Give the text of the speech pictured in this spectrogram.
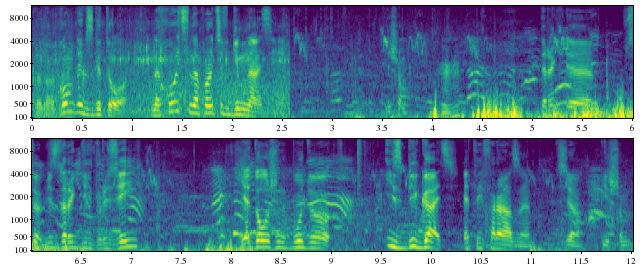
Продолжай. Комплекс ГТО находится напротив гимназии. Пишем. все, без дорогих друзей. Я должен буду избегать этой фразы. Все, пишем.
